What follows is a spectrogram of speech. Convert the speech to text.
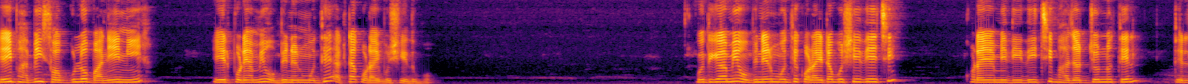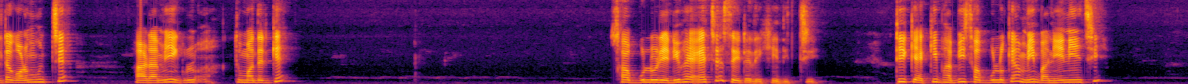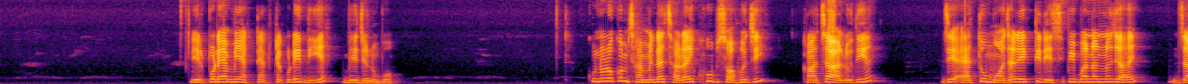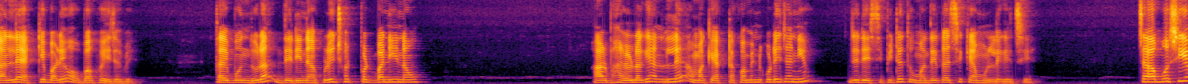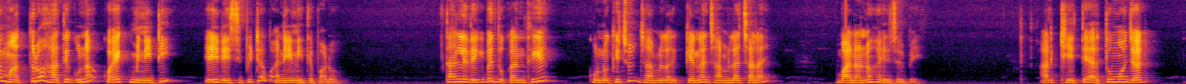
এইভাবেই সবগুলো বানিয়ে নিয়ে এরপরে আমি ওভেনের মধ্যে একটা কড়াই বসিয়ে দেবো। ওদিকে আমি ওভেনের মধ্যে কড়াইটা বসিয়ে দিয়েছি। কড়াই আমি দিয়ে দিয়েছি ভাজার জন্য তেল। তেলটা গরম হচ্ছে। আর আমি এগুলো, তোমাদেরকে সবগুলো রেডি হয়ে গেছে সেটা দেখিয়ে দিচ্ছি। ঠিক একইভাবেই সবগুলোকে আমি বানিয়ে নিয়েছি। এরপরে আমি একটা একটা করে দিয়ে ভেজে নেব। কোনো রকম ঝামেলা ছাড়াই খুব সহজেই কাঁচা আলু দিয়ে যে এত মজার একটি রেসিপি বানানো যায় জানলে একেবারে অবাক হয়ে যাবে। তাই বন্ধুরা, দেরি না করে ঝটপট বানিয়ে নাও। আর ভালো লাগে আনলে আমাকে একটা কমেন্ট করে জানিও যে রেসিপিটা তোমাদের কাছে কেমন লেগেছে। চা বসিয়ে মাত্র হাতে গোনা কয়েক মিনিটই এই রেসিপিটা বানিয়ে নিতে পারো। তাহলে দেখবে দোকান থেকে কোনো কিছু ঝামেলা, কেনা ঝামেলা ছাড়াই বানানো হয়ে যাবে। আর খেতে এত মজার,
